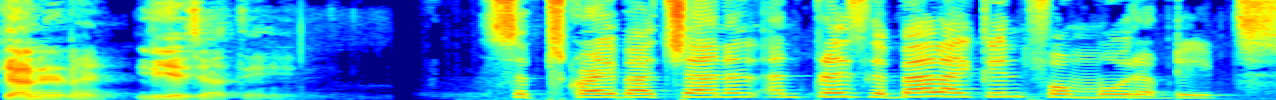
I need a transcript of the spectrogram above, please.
क्या निर्णय लिए जाते हैं। Subscribe our channel and press the bell icon for more updates.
